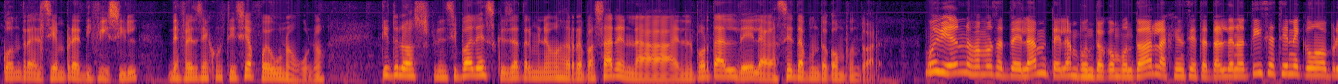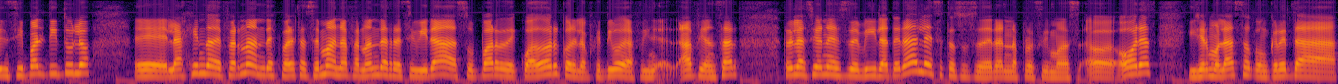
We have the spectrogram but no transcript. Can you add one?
contra el siempre difícil Defensa y Justicia fue 1-1. Títulos principales que ya terminamos de repasar en, la, en el portal de lagaceta.com.ar. Muy bien, nos vamos a Telam, telam.com.ar, la agencia estatal de noticias, tiene como principal título eh, la agenda de Fernández para esta semana. Fernández recibirá a su par de Ecuador con el objetivo de afianzar relaciones bilaterales. Esto sucederá en las próximas eh, horas. Guillermo Lazo concreta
